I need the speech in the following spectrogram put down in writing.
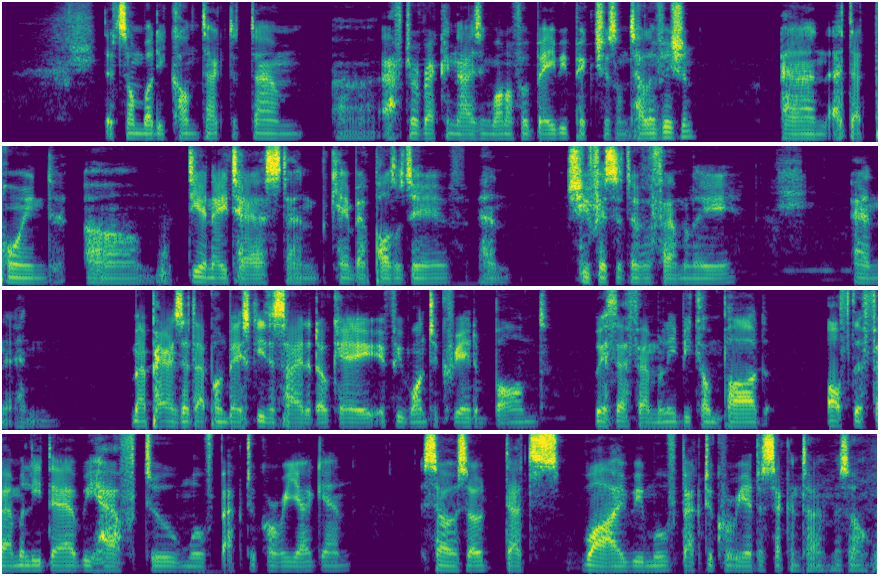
that somebody contacted them uh, after recognizing one of her baby pictures on television. And at that point, um, DNA test and came back positive, and she visited her family, and and my parents at that point basically decided, okay, if we want to create a bond with their family, become part of the family there, we have to move back to Korea again. So so that's why we moved back to Korea the second time as well.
